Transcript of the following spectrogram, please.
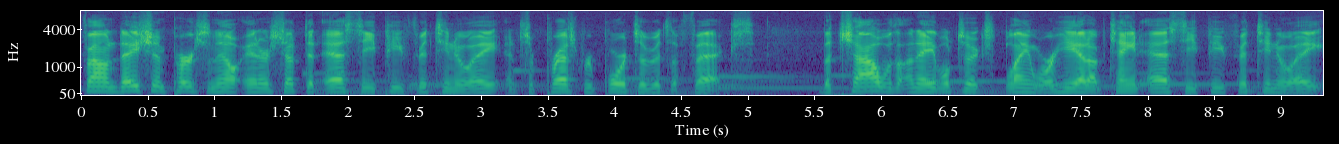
Foundation personnel intercepted SCP-1508 and suppressed reports of its effects. The child was unable to explain where he had obtained SCP-1508,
